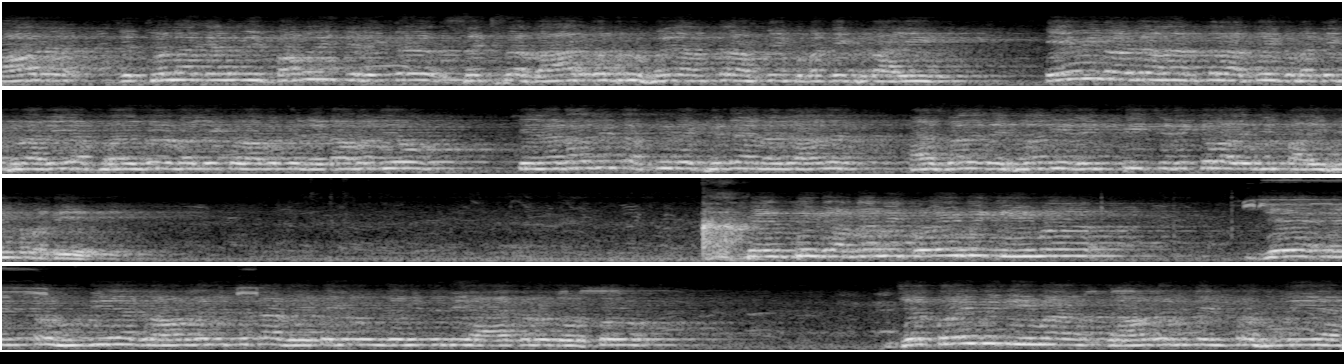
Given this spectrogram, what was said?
ਔਰ ਜਿੱਥੋਂ ਦਾ ਕਹਿੰਦੇ ਵੀ ਬਬਲੀ ਕ੍ਰਿਕ ਸਿੱਖ ਸਰਦਾਰ ਗੱਭਰੂ ਹੋਇਆ ਅੰਤਰਰਾਸ਼ਟਰੀ ਕਬੱਡੀ ਖਿਡਾਰੀ, ਇਹ ਵੀ ਨੌਜਵਾਨ ਅੰਤਰਰਾਸ਼ਟਰੀ ਕਬੱਡੀ ਖਿਡਾਰੀ ਹੈ ਫਰਾਈਜ਼ਰ ਵੈਲੀ ਕਲੱਬ ਕੈਨੇਡਾ ਵੱਲੋਂ, ਕੈਨੇਡਾ ਦੀ ਧਰਤੀ ਦੇ ਖੇਡਿਆ ਨੌਜਵਾਨ, ਇਸ ਵੇਲੇ ਦੇਖਣਾ ਵੀ ਰਿੰਪੀ ਚਿੜਕ ਵਾਲੇ ਦੀ ਪਾਈ ਹੋਈ ਕਬੱਡੀ। ਹੈ ਬੇਨਤੀ ਕਰਦਾ ਵੀ ਕੋਈ ਵੀ ਟੀਮ ਜੇ ਐਂਟਰ ਹੁੰਦੀ ਹੈ ਗਰਾਊਂਡ ਦੇ ਵਿੱਚ ਤਾਂ ਵੇਟਿੰਗ ਰੂਮ ਦੇ ਵਿੱਚ ਦੀ ਆਇਆ ਕਰੋ ਦੋਸਤੋ। ਜੇ ਕੋਈ ਵੀ ਟੀਮ ਗਰਾਊਂਡ ਦੇ ਵਿੱਚ ਐਂਟਰ ਹੁੰਦੀ ਹੈ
